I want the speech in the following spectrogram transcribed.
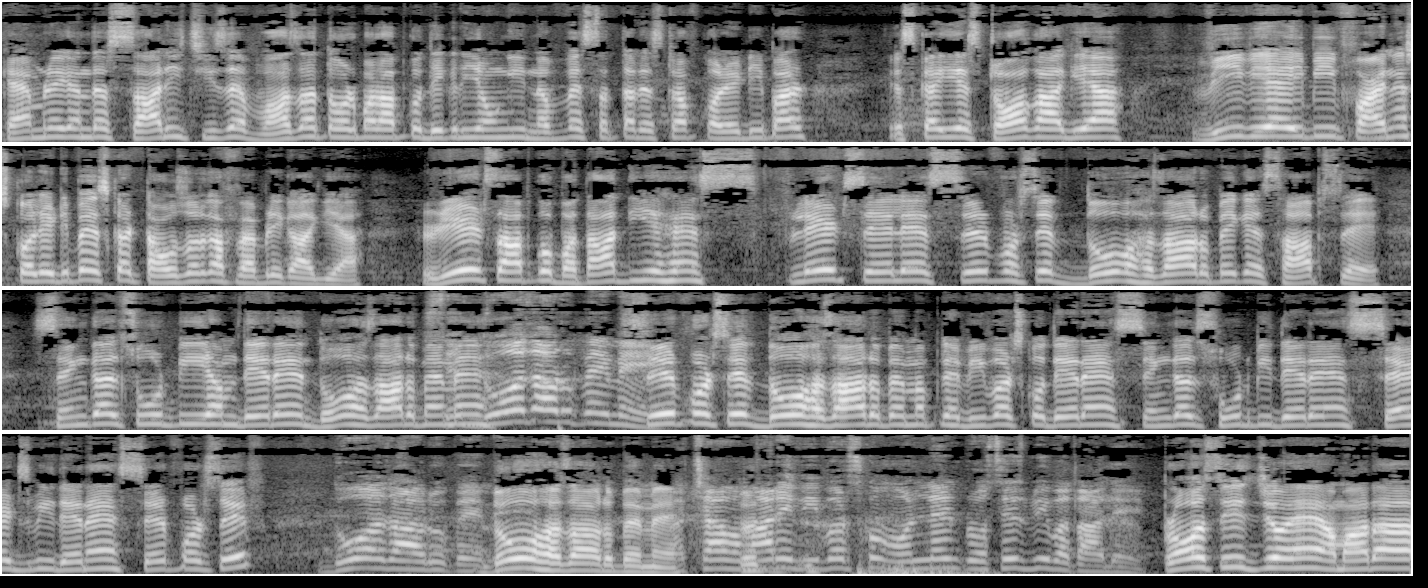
कैमरे के अंदर सारी चीज़ें वाजा तौर पर आपको दिख रही होंगी। नब्बे सत्तर स्टफ़ क्वालिटी पर। इसका ये स्टॉक आ गया। वी वी आई बी फाइनेंस क्वालिटी पे इसका ट्राउज़र का फैब्रिक आ गया। रेट्स आपको बता दिए हैं फ्लेट सेल है सिर्फ़ और सिर्फ़ दो हज़ार रुपए के हिसाब से। सिंगल सूट भी हम दे रहे हैं दो हज़ार रूपए में। दो हज़ार रूपए में। सिर्फ़ और सिर्फ़ दो हज़ार रूपए में अपने व्यूवर्स को दे रहे हैं। सिंगल सूट भी दे रहे हैं सेट्स भी दे रहे हैं सिर्फ़ और सिर्फ़ दो हज़ार रूपए दो हज़ार रूपए में। अच्छा तो, हमारे व्यूवर्स को ऑनलाइन प्रोसेस भी बता दें। प्रोसेस जो है हमारा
